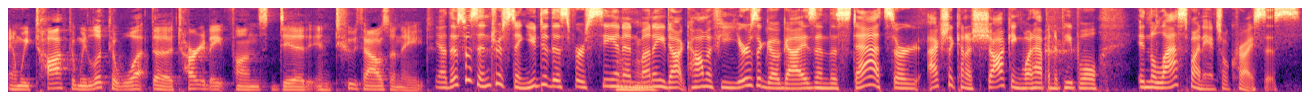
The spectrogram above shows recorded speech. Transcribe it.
and we talked and we looked at what the target date funds did in 2008. Yeah, this was interesting. You did this for CNNMoney.com a few years ago, guys, and the stats are actually kind of shocking what happened to people in the last financial crisis.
